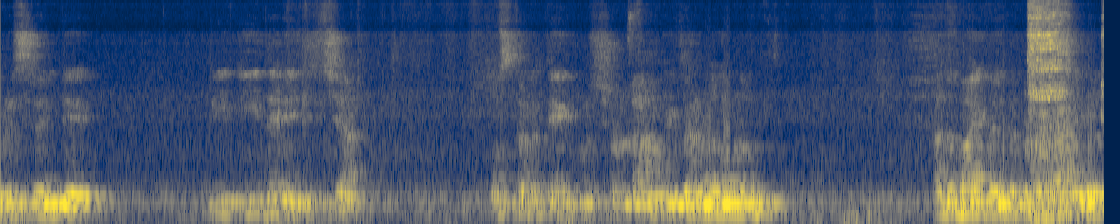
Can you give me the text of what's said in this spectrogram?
പ്രസിഡന്റ് വി ഗീത രചിച്ച പുസ്തകത്തെക്കുറിച്ചുള്ള വിവരണങ്ങളും അതുമായി ബന്ധപ്പെട്ട കാര്യങ്ങൾ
